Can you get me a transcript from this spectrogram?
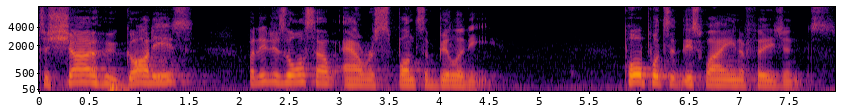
to show who God is, but it is also our responsibility. Paul puts it this way in Ephesians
